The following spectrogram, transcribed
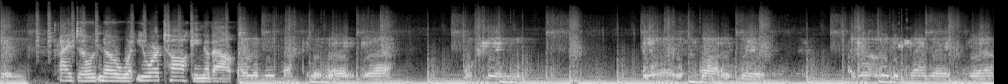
Then I don't know what you are talking about. I'll be back in yeah. Fucking, yeah, that's about it, mate. I don't really care, mate, yeah.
